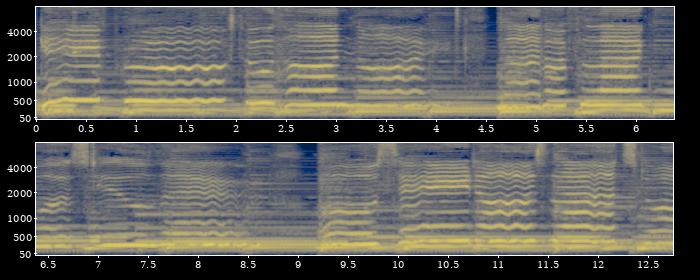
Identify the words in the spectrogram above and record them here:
gave proof through the night that our flag was still there. Oh, say does that star.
